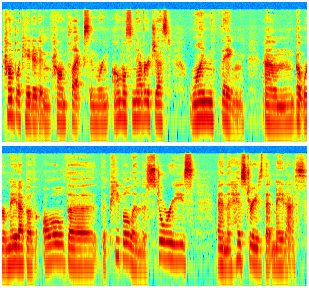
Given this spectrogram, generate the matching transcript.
complicated and complex, and we're almost never just one thing. Um, but we're made up of all the the people and the stories and the histories that made us.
